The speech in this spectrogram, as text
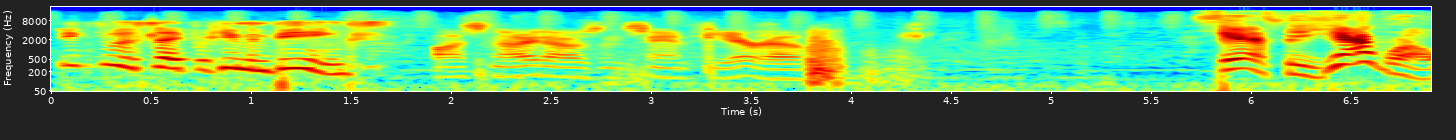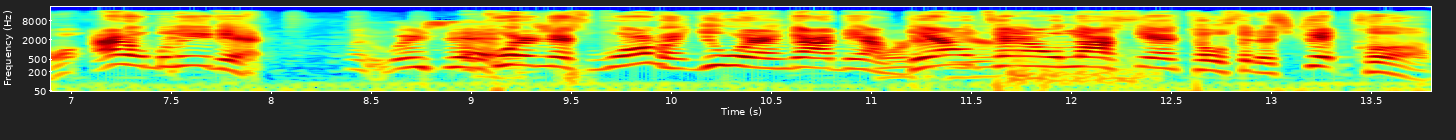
Speak to us like we're human beings. Last night I was in San Fierro. San Fierro? I don't believe that. Wait, where's that? According to this warrant, you were in goddamn North of here. downtown Los Santos at a strip club,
